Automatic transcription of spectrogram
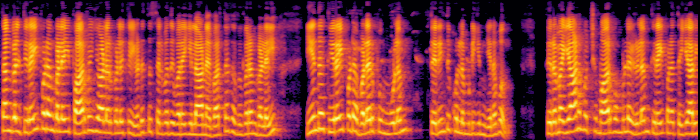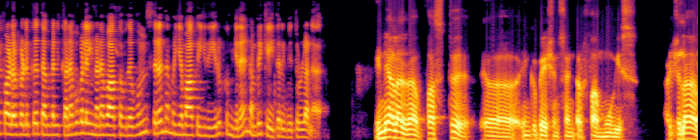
தங்கள் திரைப்படங்களை பார்வையாளர்களுக்கு எடுத்து செல்வது வரையிலான வர்த்தக விவரங்களை இந்த திரைப்பட வளர்ப்பு மூலம் தெரிந்து கொள்ள முடியும் எனவும் திறமையான மற்றும் ஆர்வமுள்ள இளம் திரைப்பட தயாரிப்பாளர்களுக்கு தங்கள் கனவுகளை நனவாக்க உதவும் சிறந்த மையமாக இது இருக்கும் என நம்பிக்கை தெரிவித்துள்ளனர். இந்தியாவில் first incubation centre for movies ஆக்சுவலாக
